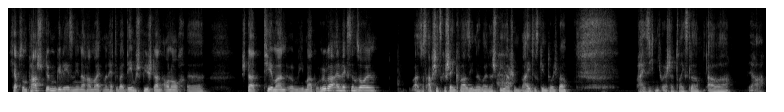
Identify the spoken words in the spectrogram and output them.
Ich habe so ein paar Stimmen gelesen, die nachher meinten, man hätte bei dem Spielstand auch noch äh, statt Thielmann irgendwie Marco Höger einwechseln sollen. Also das Abschiedsgeschenk quasi, ne, weil das Spiel ja schon weitestgehend durch war. Weiß ich nicht, oder statt Drexler, aber ja,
